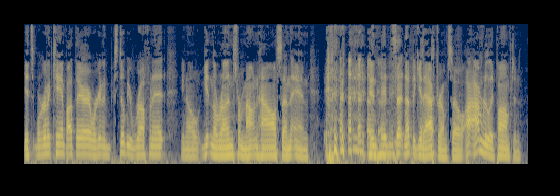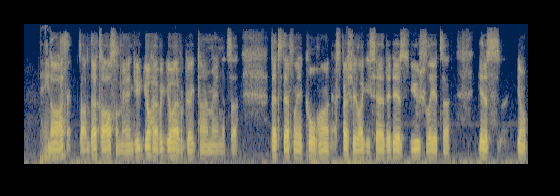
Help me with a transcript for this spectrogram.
it's we're gonna camp out there. We're gonna still be roughing it. You know, getting the runs from Mountain House and and and, and setting up to get after them. So I, I'm really pumped. And No, I think that's awesome, man. You, you'll have a you'll have a great time, man. It's a that's definitely a cool hunt, especially like you said. It is usually it's a it is you know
